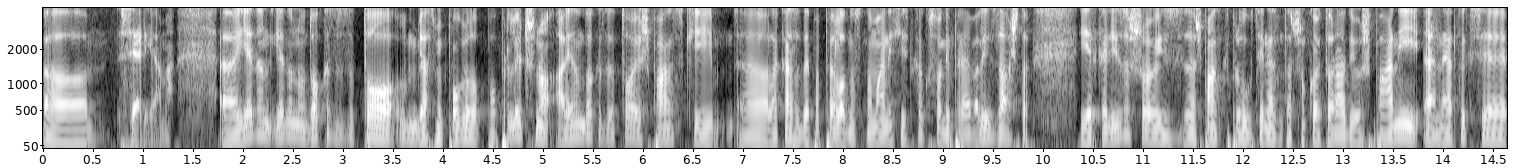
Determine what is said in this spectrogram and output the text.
uh, serijama. Uh, jedan, jedan od dokaza za to, ja sam ih pogledao poprilično, ali jedan dokaz za to je španski uh, La Casa de Papel, odnosno Manihist, kako su oni preveli. Zašto? Jer kad je izašao iz španske produkcije, ne znam tačno ko je to radio u Španiji, uh, Netflix je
